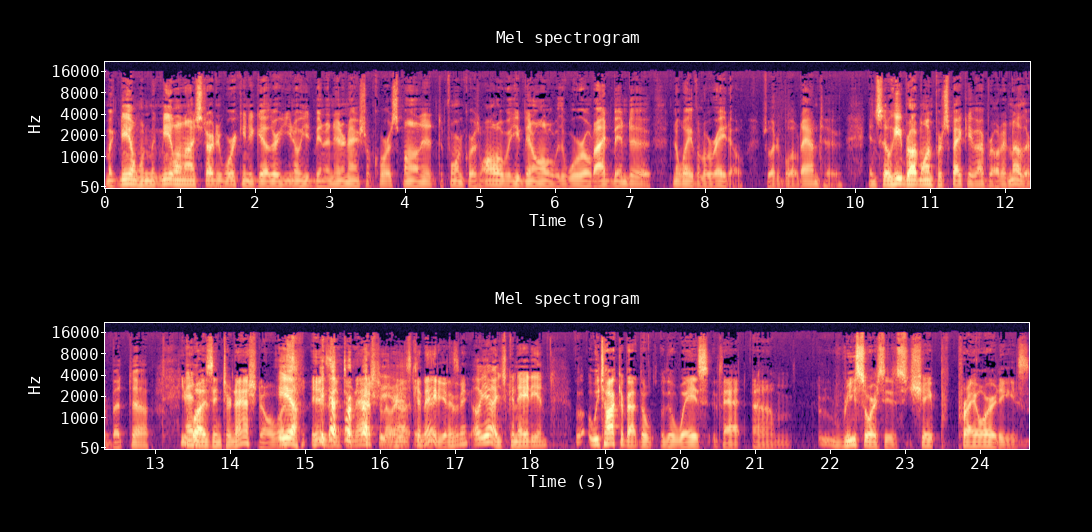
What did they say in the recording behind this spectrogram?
MacNeil, when MacNeil and I started working together, you know, he'd been an international correspondent, a foreign correspondent, all over. He'd been all over the world. I'd been to Nuevo Laredo. That's what it boiled down to. And so he brought one perspective, I brought another. But uh, he and, was international. Was, yeah, is yeah, international. Right, yeah. He's Canadian, isn't he? Oh yeah, he's Canadian. We talked about the the ways that um, resources shape priorities.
